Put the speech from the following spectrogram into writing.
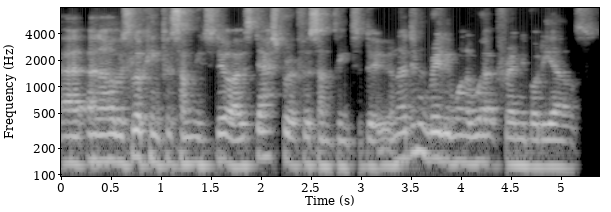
uh, and I was looking for something to do, I was desperate for something to do. And I didn't really want to work for anybody else.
